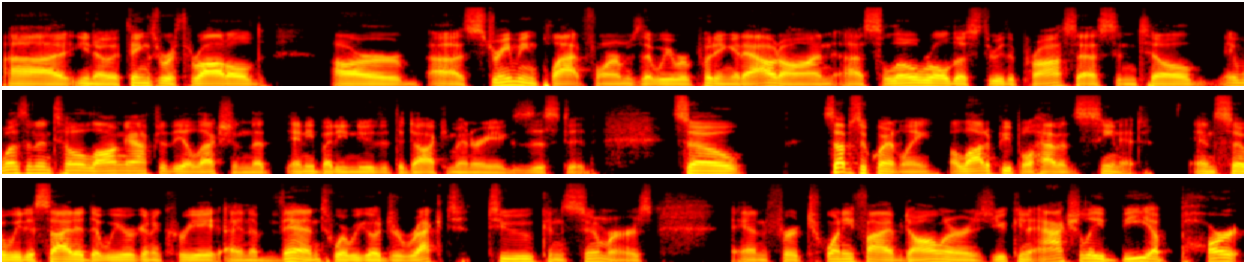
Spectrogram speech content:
Uh, you know, things were throttled. Our uh, streaming platforms that we were putting it out on uh, slow rolled us through the process until it wasn't until long after the election that anybody knew that the documentary existed. So, subsequently, a lot of people haven't seen it. And so we decided that we were going to create an event where we go direct to consumers and for $25 you can actually be a part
